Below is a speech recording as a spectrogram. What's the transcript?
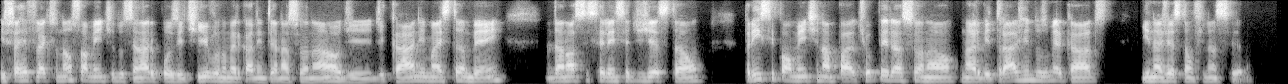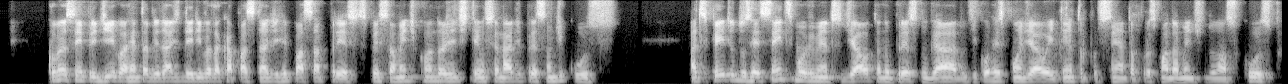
Isso é reflexo não somente do cenário positivo no mercado internacional de, de carne, mas também da nossa excelência de gestão, principalmente na parte operacional, na arbitragem dos mercados e na gestão financeira. Como eu sempre digo, a rentabilidade deriva da capacidade de repassar preços, especialmente quando a gente tem um cenário de pressão de custos. A despeito dos recentes movimentos de alta no preço do gado, que corresponde a 80% aproximadamente do nosso custo,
